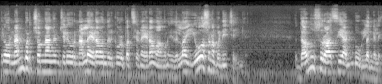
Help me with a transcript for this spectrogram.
இல்லை ஒரு நண்பர் சொன்னாங்கன்னு சொல்லி ஒரு நல்ல இடம் வந்திருக்கு ஒரு பத்து சின்ன இடம் வாங்கணும். இதெல்லாம் யோசனை பண்ணி செய்யுங்க. தனுசு ராசி அன்பு உள்ளங்களே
